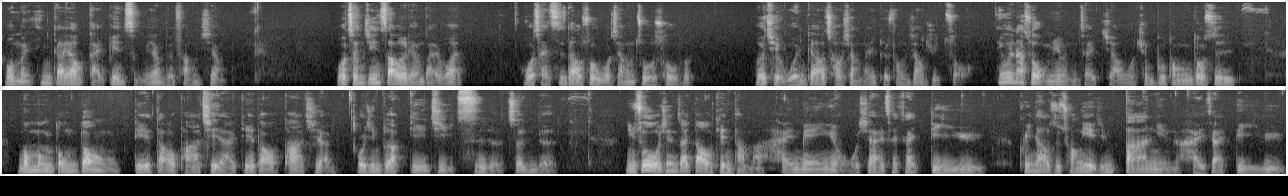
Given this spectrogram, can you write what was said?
我们应该要改变什么样的方向。我曾经烧了两百万，我才知道说我这样做错了。而且我应该要朝向哪一个方向去走？因为那时候我没有人在教，我全部通通都是懵懵懂懂，跌倒爬起来，跌倒爬起来，我已经不知道跌几次了。真的，你说我现在到天堂吗？还没有，我现在才在地狱。Queen House 创业已经八年了，还在地狱。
